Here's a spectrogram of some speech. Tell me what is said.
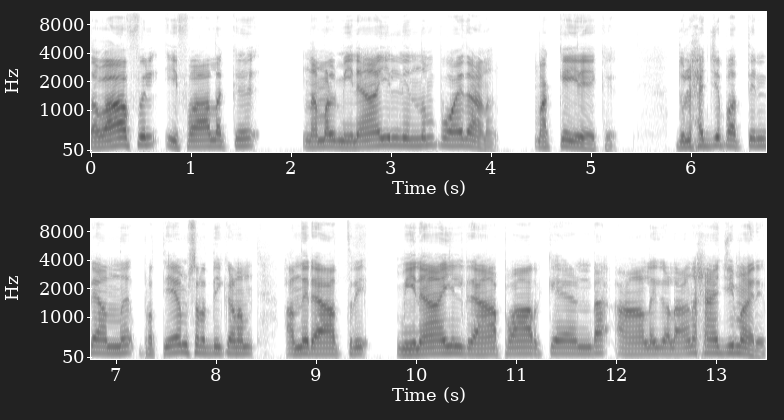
തവാഫുൽ ഇഫാലക്ക് നമ്മൾ മിനായിൽ നിന്നും പോയതാണ് മക്കയിലേക്ക്. ദുൽഹജ്ജ് പത്തിന്റെ അന്ന് പ്രത്യേകം ശ്രദ്ധിക്കണം. അന്ന് രാത്രി മിനായിൽ രാപ്പാർക്കേണ്ട ആളുകളാണ് ഹാജിമാർ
